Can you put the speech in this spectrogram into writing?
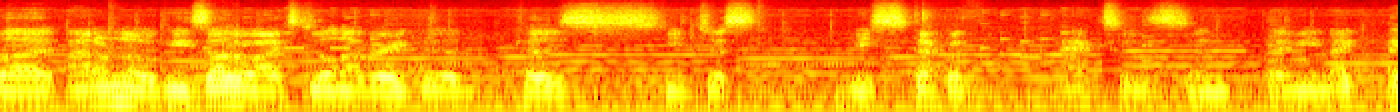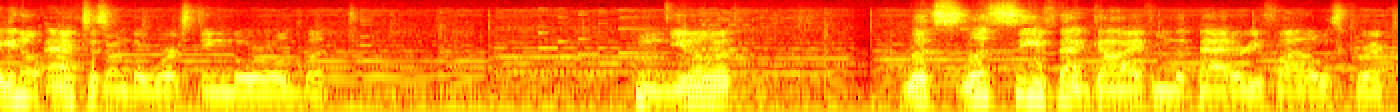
but I don't know, he's otherwise still not very good, because he just, he's stuck with axes, and I mean, I, I know axes aren't the worst thing in the world, but, hmm, you know what, let's, let's see if that guy from the battery file was correct.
